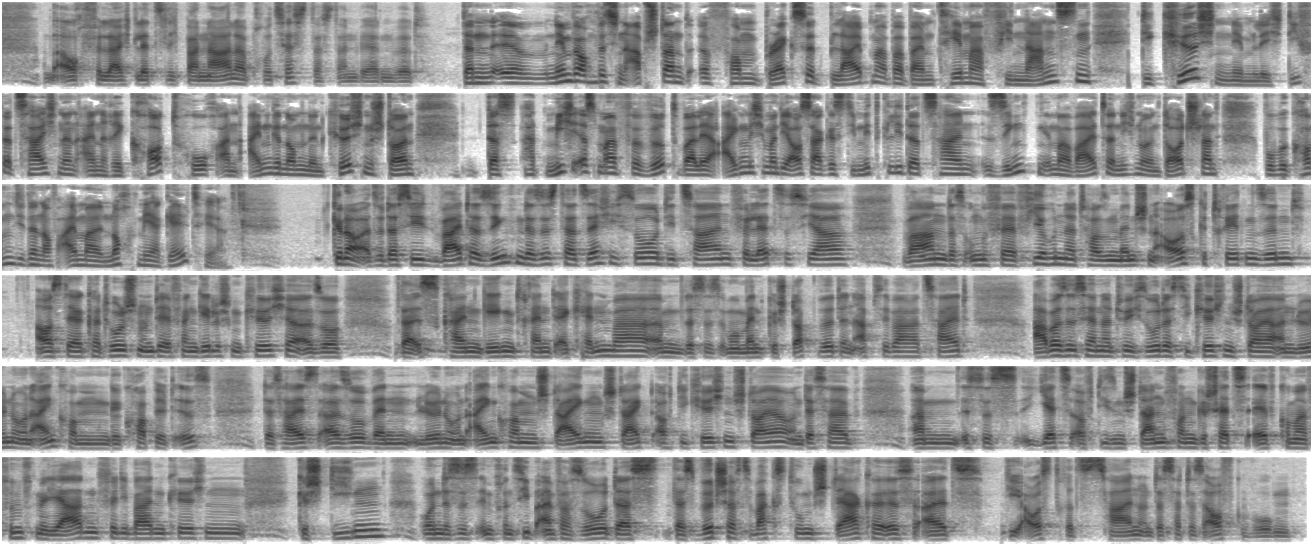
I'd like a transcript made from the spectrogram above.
auch vielleicht letztlich banaler Prozess das dann sein werden wird. Dann äh, nehmen wir auch ein bisschen Abstand äh, vom Brexit, bleiben aber beim Thema Finanzen. Die Kirchen nämlich, die verzeichnen einen Rekordhoch an eingenommenen Kirchensteuern. Das hat mich erstmal verwirrt, weil ja eigentlich immer die Aussage ist, die Mitgliederzahlen sinken immer weiter, nicht nur in Deutschland. Wo bekommen die denn auf einmal noch mehr Geld her? Genau, also dass sie weiter sinken, das ist tatsächlich so. Die Zahlen für letztes Jahr waren, dass ungefähr 400.000 Menschen ausgetreten sind aus der katholischen und der evangelischen Kirche. Also da ist kein Gegentrend erkennbar, ähm, dass es im Moment gestoppt wird in absehbarer Zeit. Aber es ist ja natürlich so, dass die Kirchensteuer an Löhne und Einkommen gekoppelt ist. Das heißt also, wenn Löhne und Einkommen steigen, steigt auch die Kirchensteuer. Und deshalb ähm, ist es jetzt auf diesem Stand von geschätzt 11,5 Milliarden für die beiden Kirchen gestiegen. Und es ist im Prinzip einfach so, dass das Wirtschaftswachstum stärker ist als die Austrittszahlen. Und das hat das aufgewogen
